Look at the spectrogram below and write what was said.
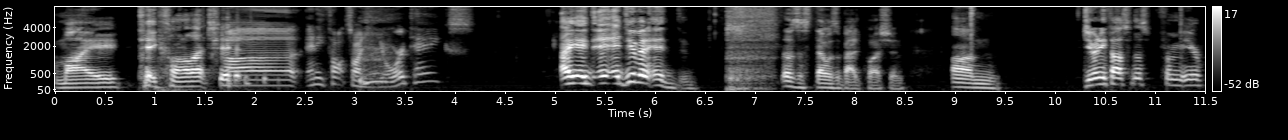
my takes on all that shit? Uh, any thoughts on your takes? I, I, I do you have pfft, that was a, that was a bad question. Um, do you have any thoughts on this from your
